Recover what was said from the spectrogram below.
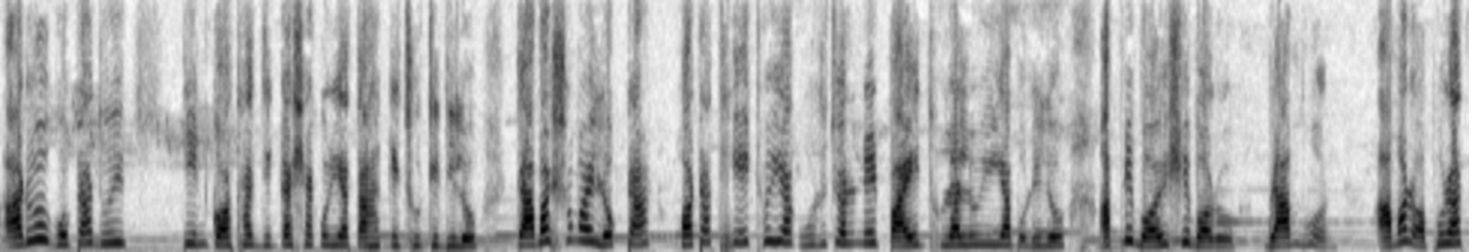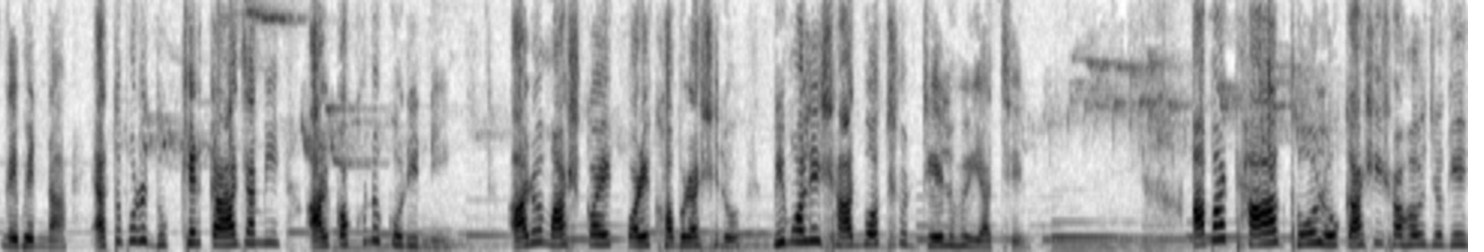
আরও গোটা দুই তিন কথা জিজ্ঞাসা করিয়া তাহাকে ছুটি দিল। যাবার সময় লোকটা হঠাৎ হেট হইয়া গুরুচরণের পায়ে ধুলা লইয়া বলিল, আপনি বয়সে বড়, ব্রাহ্মণ। আমার অপরাধ নেবেন না। এত বড় দুঃখের কাজ আমি আর কখনো করিনি। আরও মাস কয়েক পরে খবর আসিল, বিমলের সাত বছর জেল হইয়াছে। আবার ঠাক ঢোল ও কাশি সহযোগে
